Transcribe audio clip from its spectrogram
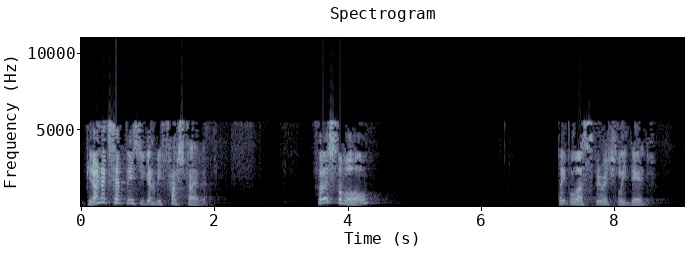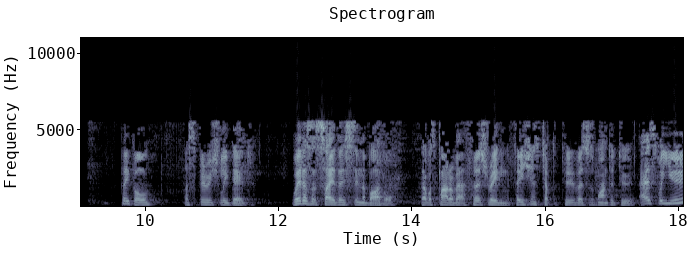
If you don't accept this, you're going to be frustrated. First of all, people are spiritually dead. People are spiritually dead. Where does it say this in the Bible? That was part of our first reading, Ephesians chapter 2, verses 1 to 2. As for you,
